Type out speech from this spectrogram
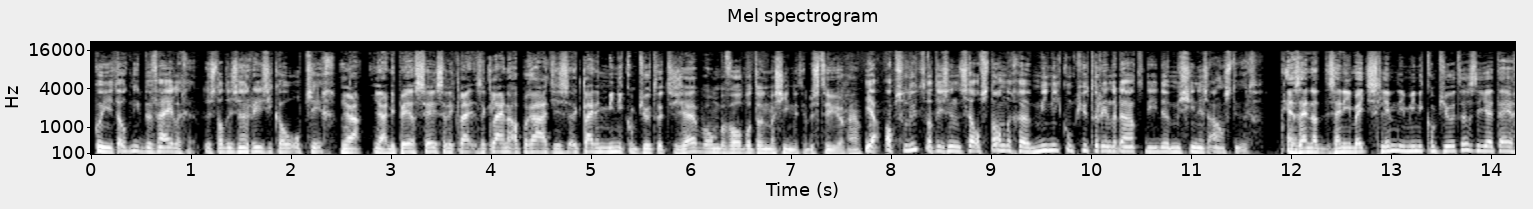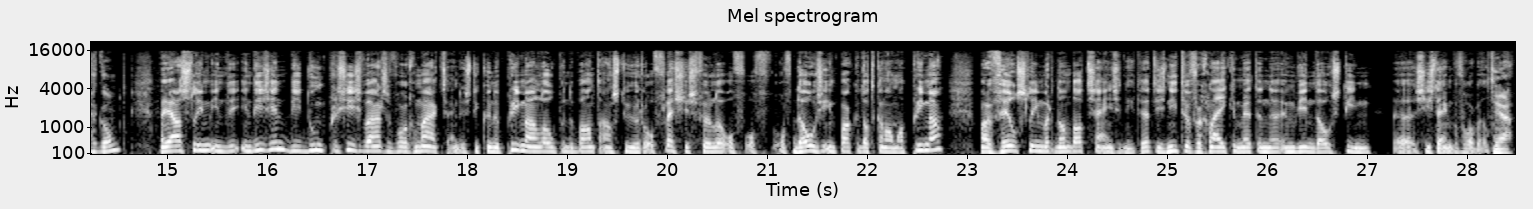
kun je het ook niet beveiligen. Dus dat is een risico op zich. Ja, ja die PLC's zijn, kleine, zijn kleine apparaatjes, kleine mini-computertjes hebben om bijvoorbeeld een machine te besturen. Ja, absoluut. Dat is een zelfstandige mini-computer inderdaad die de machines aanstuurt. En zijn, dat, zijn die een beetje slim, die mini-computers die jij tegenkomt? Nou ja, slim in, die, in die zin, die doen precies waar ze voor gemaakt zijn. Dus die kunnen prima een lopende band aansturen of flesjes vullen of, of, of dozen inpakken. Dat kan allemaal prima. Maar veel slimmer dan dat zijn ze niet. Het is niet te vergelijken met een, een Windows 10 uh, eh, systeem bijvoorbeeld. Ja,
